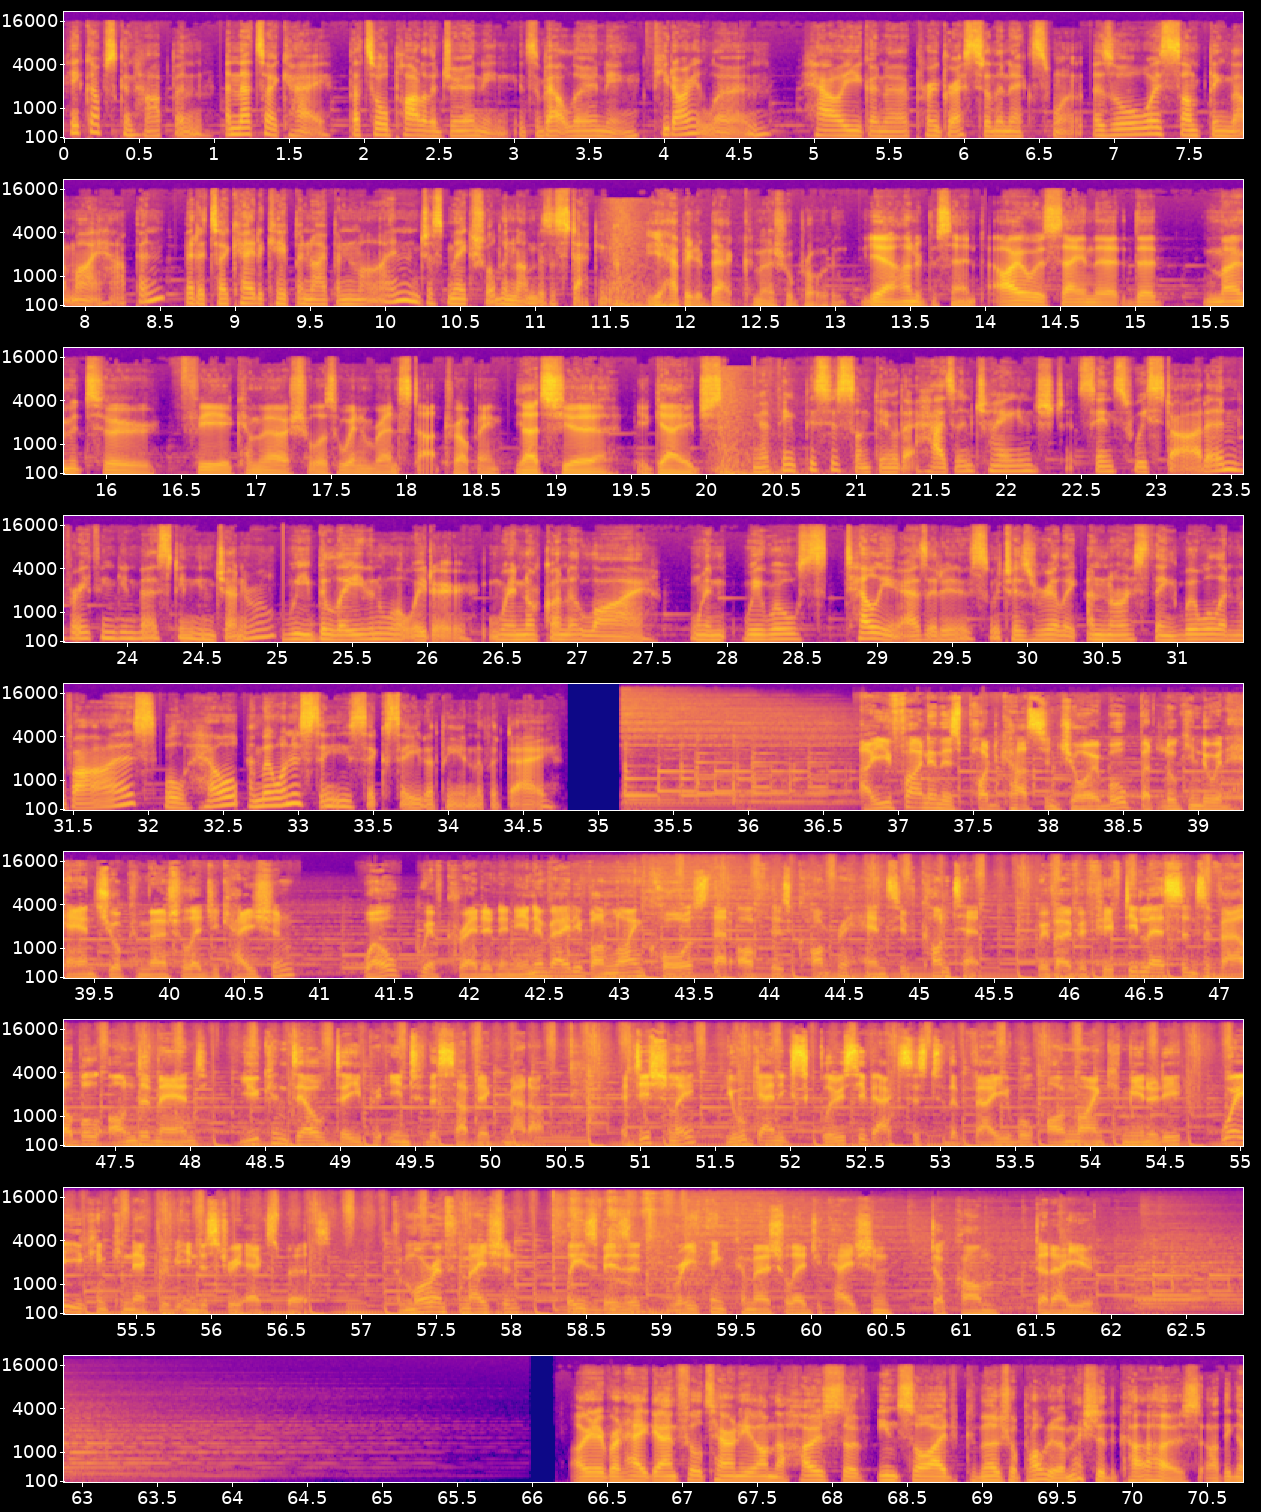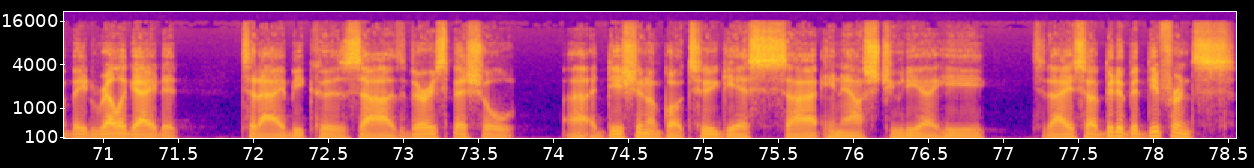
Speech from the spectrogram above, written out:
hiccups can happen, and that's okay. That's all part of the journey. It's about learning. If you don't learn, how are you going to progress to the next one? There's always something that might happen, but it's okay to keep an open mind and just make sure the numbers are stacking up. You're happy to back commercial property? Yeah, 100%. I always saying that the moment to fear commercial is when rents start dropping. That's your, your gauge. I think this is something that hasn't changed since we started Rethink Investing in general. We believe in what we do. We're not going to lie when we will tell you as it is, which is really a nice thing. We will advise, we'll help, and we want to see you succeed at the end of the day. Are you finding this podcast enjoyable but looking to enhance your commercial education? Well, we've created an innovative online course that offers comprehensive content. With over 50 lessons available on demand, you can delve deeper into the subject matter. Additionally, you will gain exclusive access to the valuable online community where you can connect with industry experts. For more information, please visit rethinkcommercialeducation.com.au. Right, everyone. How you going? Phil Tarrant here. I'm the host of Inside Commercial Property. I'm actually the co-host. I think I've been relegated today because uh, it's a very special uh, edition. I've got two guests uh, in our studio here today. So a bit of a difference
